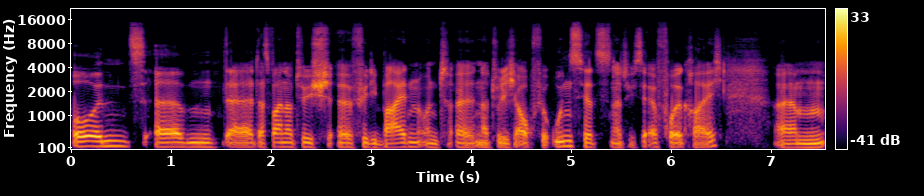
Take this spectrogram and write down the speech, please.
So. Und ähm, äh, das war natürlich äh, für die beiden und äh, natürlich auch für uns jetzt natürlich sehr erfolgreich. Ähm,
